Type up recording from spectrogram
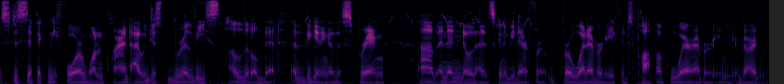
specifically for one plant. I would just release a little bit at the beginning of the spring, um, and then know that it's going to be there for for whatever aphids pop up wherever in your garden.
